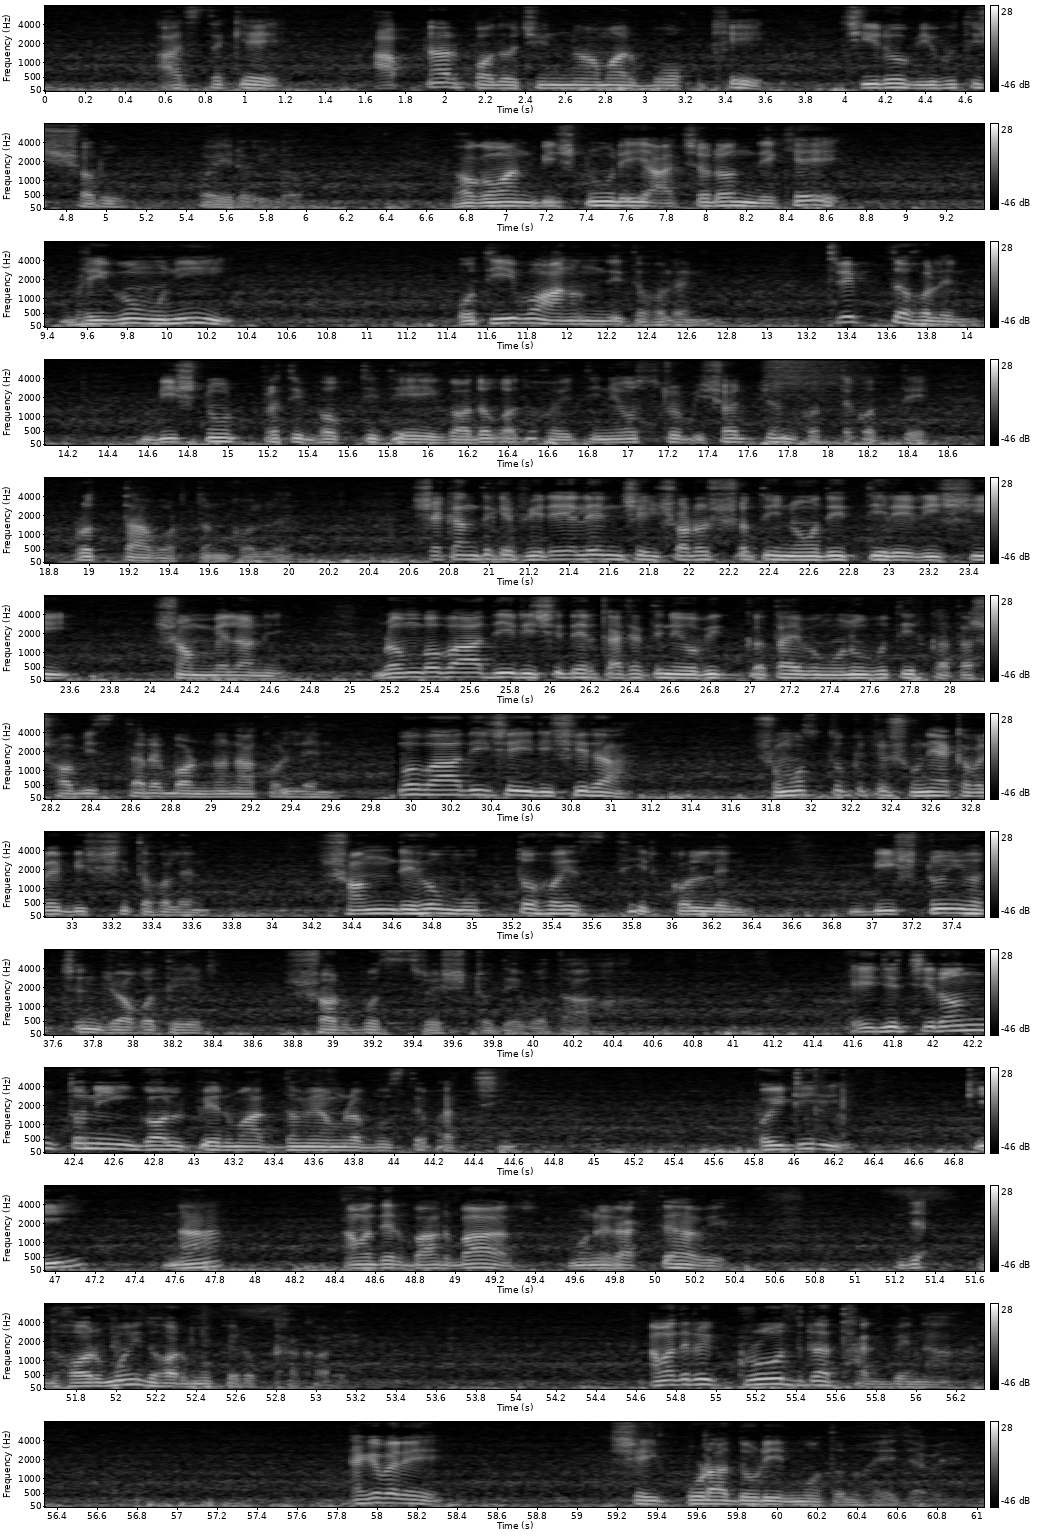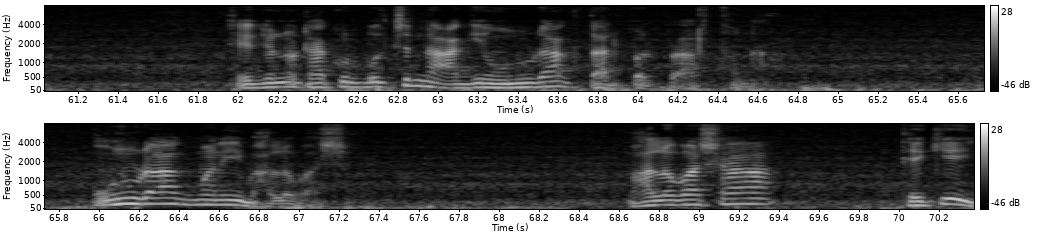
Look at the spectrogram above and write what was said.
আজ থেকে আপনার পদচিহ্ন আমার বক্ষে চির বিভূতির স্বরূপ হয়ে রইল। ভগবান বিষ্ণুর এই আচরণ দেখে ভৃগুমুনি অতীব আনন্দিত হলেন, তৃপ্ত হলেন। বিষ্ণুর প্রতি ভক্তিতে গদগদ হয়ে তিনি অস্ত্র বিসর্জন করতে করতে প্রত্যাবর্তন করলেন। সেখান থেকে ফিরে এলেন সেই সরস্বতী নদীর তীরে ঋষি সম্মেলনে। ব্রহ্মবাদী ঋষিদের কাছে তিনি অভিজ্ঞতা এবং অনুভূতির কথা সবিস্তারে বর্ণনা করলেন। ব্রহ্মবাদী সেই ঋষিরা সমস্ত কিছু শুনে একেবারে বিস্মিত হলেন, সন্দেহ মুক্ত হয়ে স্থির করলেন। বিষ্ণুই হচ্ছেন জগতের সর্বশ্রেষ্ঠ দেবতা। এই যে চিরন্তনী গল্পের মাধ্যমে আমরা বুঝতে পাচ্ছি ওইটি কি না আমাদের বারবার মনে রাখতে হবে যে ধর্মই ধর্মকে রক্ষা করে। আমাদের ওই ক্রোধটা থাকবে না। একেবারে সেই পোড়া দড়ির মতন হয়ে যাবে। সেই জন্য ঠাকুর বলছেন না, আগে অনুরাগ, তারপর প্রার্থনা। অনুরাগ মানেই ভালোবাসা। ভালোবাসা থেকেই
